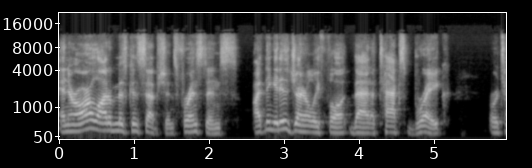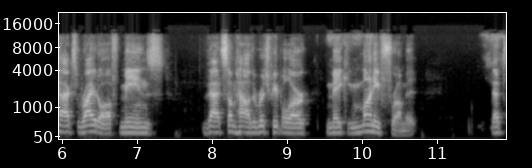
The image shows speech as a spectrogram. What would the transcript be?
And there are a lot of misconceptions. For instance, I think it is generally thought that a tax break or a tax write-off means that somehow the rich people are making money from it. That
